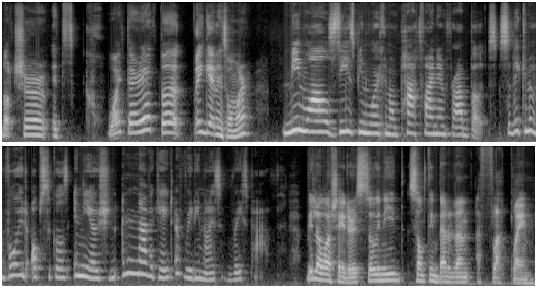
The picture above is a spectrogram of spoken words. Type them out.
Not sure it's quite there yet, but we're getting somewhere. Meanwhile, Xee's been working on pathfinding for our boats, so they can avoid obstacles in the ocean and navigate a really nice race path. We love our shaders, so we need something better than a flat plane.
